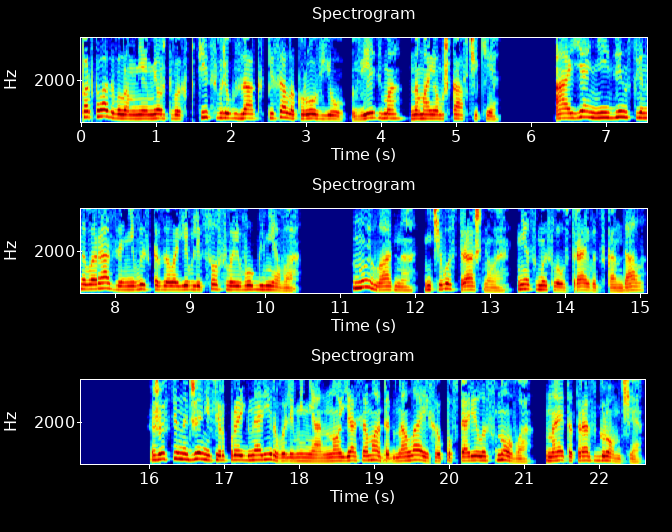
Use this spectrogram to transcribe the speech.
Подкладывала мне мертвых птиц в рюкзак, писала кровью «ведьма» на моем шкафчике. А я ни единственного раза не высказала ей в лицо своего гнева. Ну и ладно, ничего страшного, нет смысла устраивать скандал. Жустин и Дженнифер проигнорировали меня, но я сама догнала их и повторила снова, на этот раз громче.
